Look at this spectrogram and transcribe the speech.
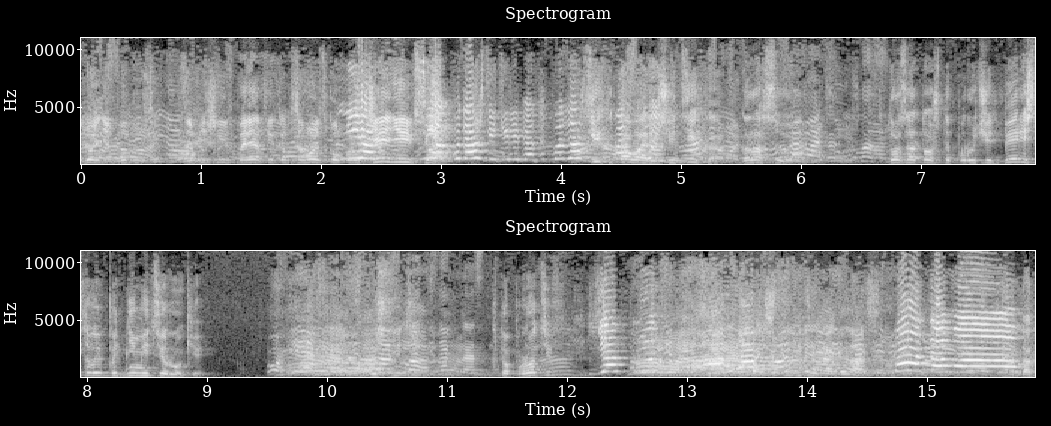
Леня, Бутусик, запиши в порядке комсомольского поручения и все. Нет, подождите, ребята, подождите. Тихо, товарищи, тихо. Голосуем. Кто за то, что поручить Берестовой, поднимите руки. Опустите. Кто против? Я против. Почти единогласно. Мадама!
